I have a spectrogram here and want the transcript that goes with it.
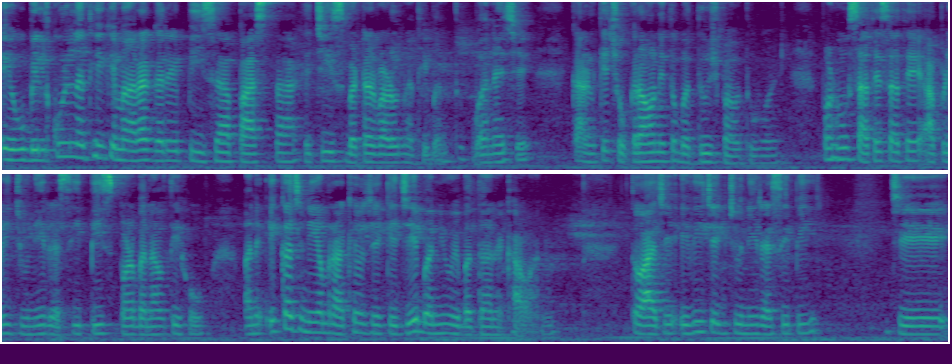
એવું બિલકુલ નથી કે મારા ઘરે પીઝા પાસ્તા કે ચીઝ બટરવાળું નથી બનતું. બને છે. કારણ કે છોકરાઓને તો બધું જ ભાવતું હોય. પણ હું સાથે સાથે આપણી જૂની રેસિપીસ પણ બનાવતી હોઉં અને એક જ નિયમ રાખ્યો છે કે જે બન્યું એ બધાને ખાવાનું. તો આજે એવી જ એક જૂની રેસિપી જે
